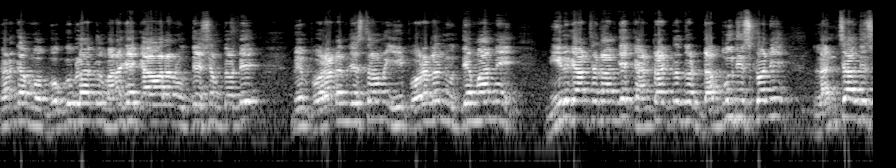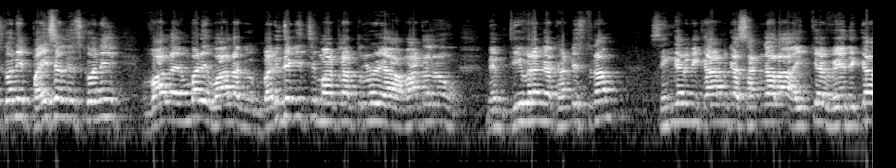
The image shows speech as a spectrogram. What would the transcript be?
కనుక బొగ్గు బ్లాకులు మనకే కావాలన్న ఉద్దేశంతో మేము పోరాటం చేస్తున్నాము. ఈ పోరాటాన్ని ఉద్యమాన్ని నీరుగార్చడానికి కాంట్రాక్టర్తో డబ్బులు తీసుకొని లంచాలు తీసుకొని పైసలు తీసుకొని వాళ్ళ వెంబడి వాళ్ళకు బరి మాట్లాడుతున్నారు. ఆ మాటలను మేము తీవ్రంగా ఖండిస్తున్నాం. సింగరిని కార్మిక సంఘాల ఐక్య వేదిక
